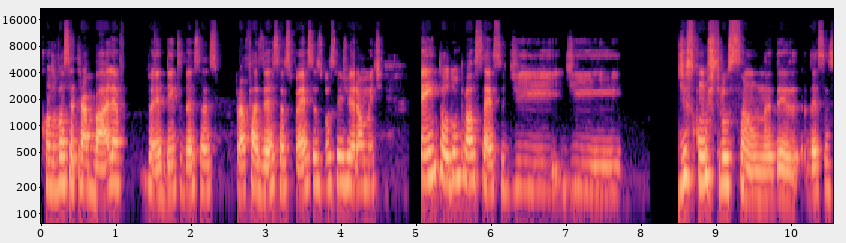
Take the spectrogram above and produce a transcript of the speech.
quando você trabalha é, dentro dessas para fazer essas peças, você geralmente tem todo um processo de, de desconstrução, né, de, dessas,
